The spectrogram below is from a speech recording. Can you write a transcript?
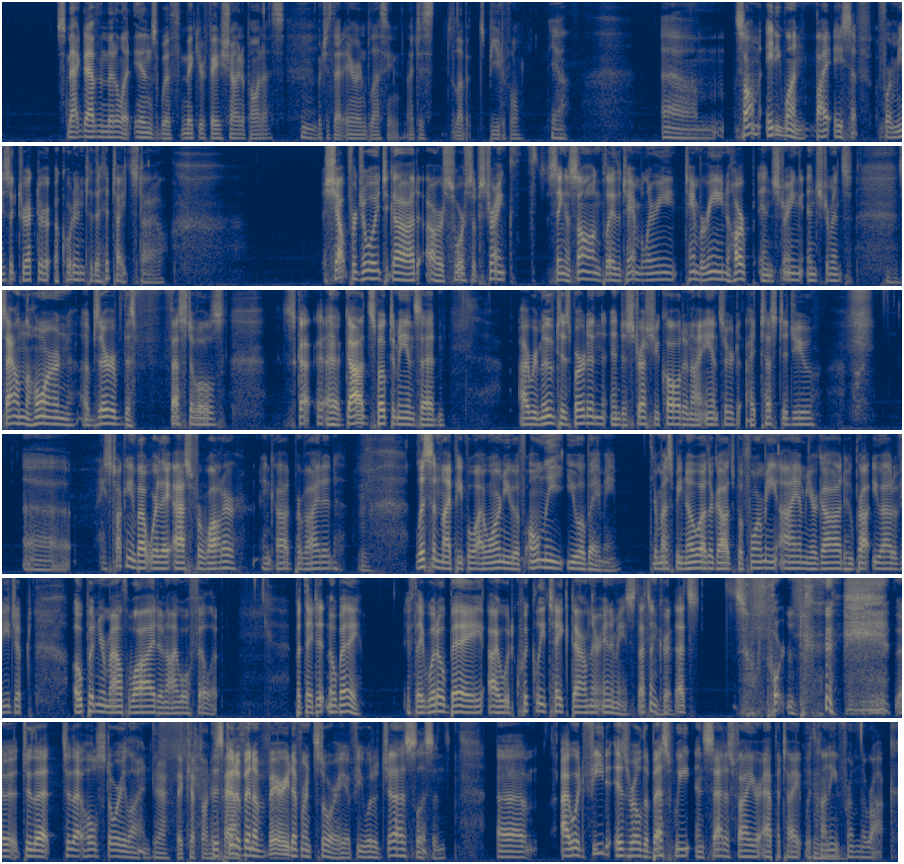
smack dab in the middle and ends with "Make your face shine upon us," Hmm. which is that Aaron blessing. I just love it. It's beautiful. Yeah. Um, Psalm 81 by Asaph for music director according to the Gittith style. Shout for joy to God, our source of strength. Sing a song, play the tambourine, tambourine, harp, and string instruments. Sound the horn, observe the f- festivals. Uh, God spoke to me and said, I removed his burden. and distress you called, and I answered. I tested you. Uh, he's talking about where they asked for water, and God provided. Mm. Listen, my people, I warn you, if only you obey me. There must be no other gods before me. I am your God who brought you out of Egypt. Open your mouth wide, and I will fill it. But they didn't obey. If they would obey, I would quickly take down their enemies. That's incre- Mhm. That's so important uh, to that to that whole storyline. Yeah, they kept on his This path. could have been a very different story if you would have just listened. Um, I would feed Israel the best wheat and satisfy your appetite with honey Hmm. from the rock.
